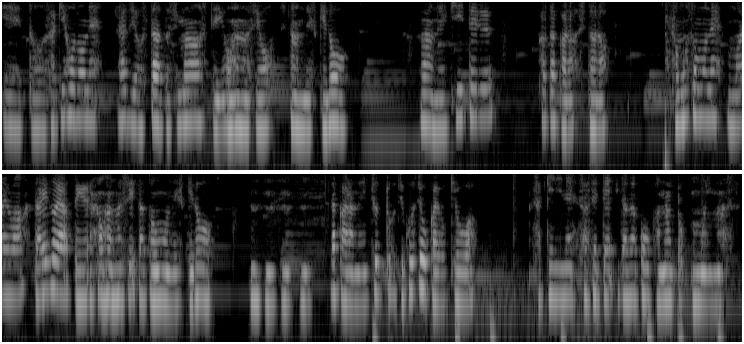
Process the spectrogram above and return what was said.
えっ、ー、と、先ほどね、ラジオスタートしますっていうお話をしたんですけど、まあね、聞いてる方からしたら、そもそもね、お前は誰ぞやっていうお話だと思うんですけど、うんうんうんうん。だからね、ちょっと自己紹介を今日は先にね、させていただこうかなと思います。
